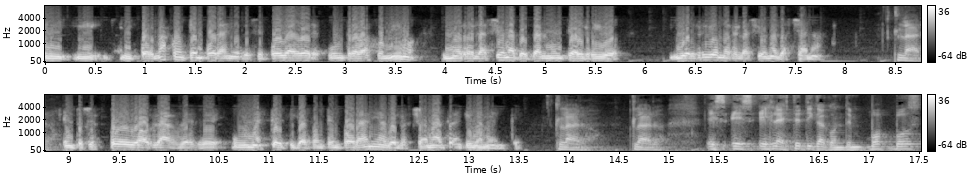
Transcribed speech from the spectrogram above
y, y, por más contemporáneo que se pueda ver un trabajo mío, me relaciona totalmente al río y el río me relaciona a los chaná. Claro. Entonces puedo hablar desde una estética contemporánea de los chaná tranquilamente. Claro, claro. Es, es, es la estética contemporánea. Vos,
